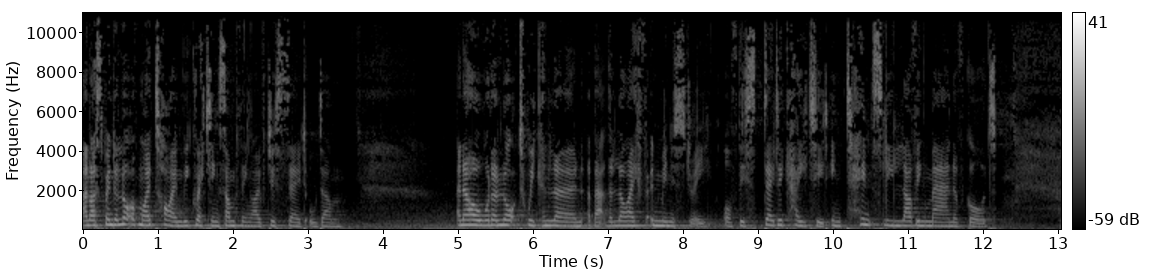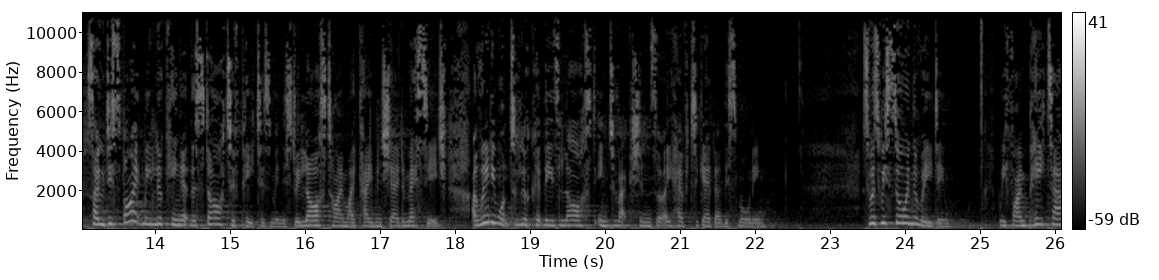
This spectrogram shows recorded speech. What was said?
and I spend a lot of my time regretting something I've just said or done. And oh, what a lot we can learn about the life and ministry of this dedicated, intensely loving man of God. So despite me looking at the start of Peter's ministry, last time I came and shared a message, I really want to look at these last interactions that they have together this morning. So as we saw in the reading, we find Peter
